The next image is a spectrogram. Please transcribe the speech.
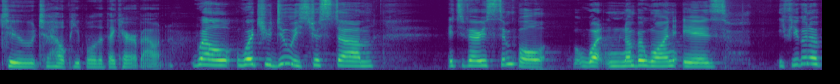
to to help people that they care about? Well, what you do is just um, it's very simple. What number one is if you're gonna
